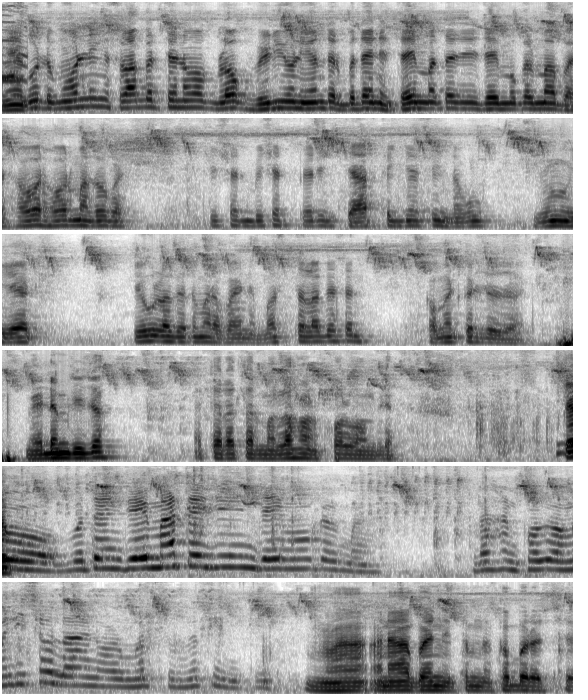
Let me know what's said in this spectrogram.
મેં ગુડ મોર્નિંગ સ્વાગત છે નવા બ્લોગ વિડીયોની અંદર બધાને જય માતાજી જય મોગલમાં ભાઈ હવાર હવારમાં ભાઈ ટી શર્ટ બી શર્ટ પહેરી ચાર થઈ ગયા છે નવું ન્યૂ એડ કેવું લાગે તમારા ભાઈને? મસ્ત લાગે છે ને? કમેન્ટ કરજો જરા. મેડમ જીજો અત્યારે અત્યારમાં લહણ ખોલવા મળ્યા બધાને જય માતાજી જય મોગલમાં લહણ ખોલવા માંડી છો લહણ વાળું મરચું નથી નીકળ્યું. હા અને આ ભાઈની તમને ખબર જ છે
